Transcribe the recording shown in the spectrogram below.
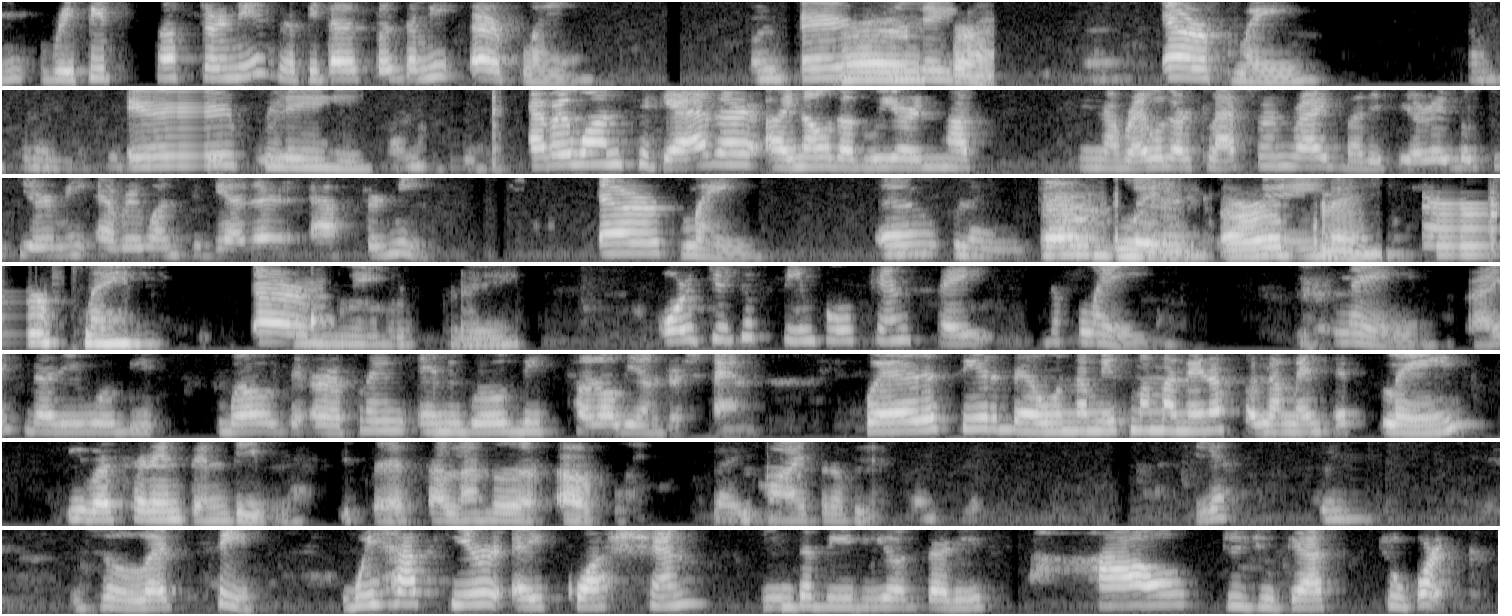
Okay. Repeat after me. Repita después de mí. Airplane. Airplane. Airplane. Airplane. Airplane. Everyone together. I know that we are not in a regular classroom, right? But if you're able to hear me, everyone together after me. Airplane. airplane, airplane, Airplane. airplane, Airplane. Or you just simple can say the plane. Plane, right? That it will be, well, the airplane and it will be totally understand. Puede decir de una misma manera solamente plane y va a ser entendible. Si usted está hablando de airplane. No hay problema. Yeah. So let's see. We have here a question in the video that is, how do you get to work?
